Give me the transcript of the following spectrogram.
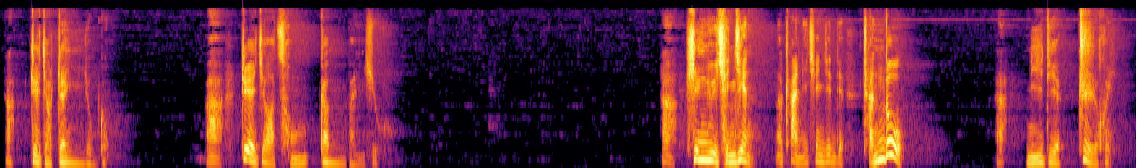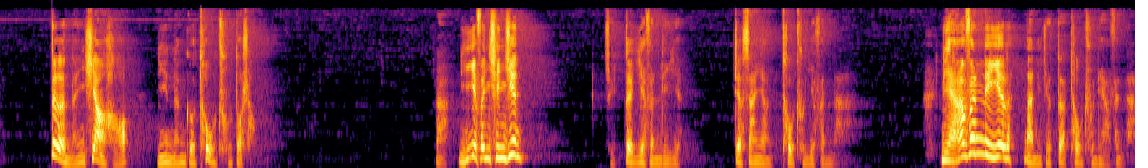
啊，这叫真用功啊，这叫从根本修啊，心欲清净，那看你清净的程度啊，你的智慧、德能、向好。你能够透出多少？啊，你一分清净，所以得一分利益，这三样透出一分呐。两分利益了，那你就得透出两分呐。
